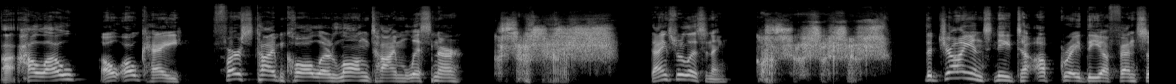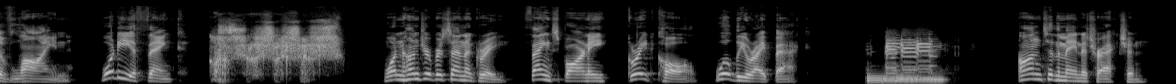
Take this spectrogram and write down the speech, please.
Uh, hello? Oh, okay. First time caller, long time listener. Thanks for listening. The Giants need to upgrade the offensive line. What do you think? 100% agree. Thanks, Barney. Great call. We'll be right back. On to the main attraction.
